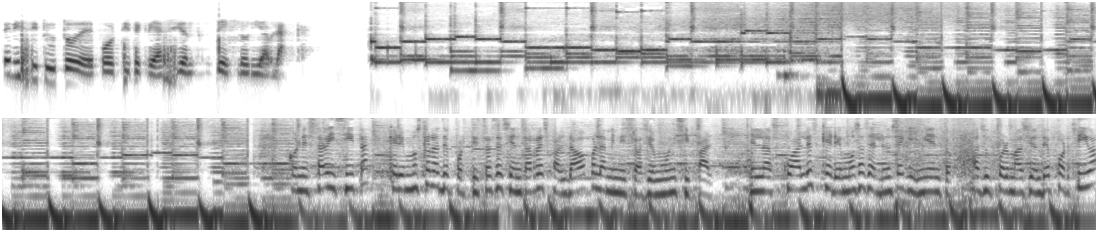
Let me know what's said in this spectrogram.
del Instituto de Deporte y Recreación de Florida Blanca. Con esta visita queremos que los deportistas se sientan respaldados por la administración municipal, en las cuales queremos hacerle un seguimiento a su formación deportiva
